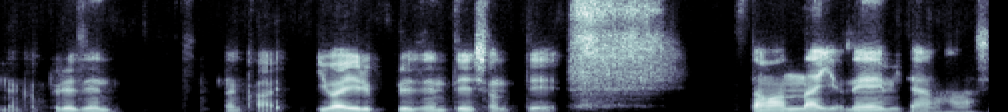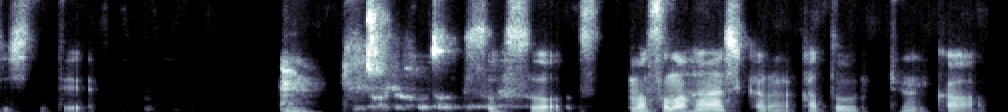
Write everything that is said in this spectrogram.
なんかプレゼン、なんか、いわゆるプレゼンテーションって伝わんないよね、みたいな話してて。なるほどね。そうそう。まあその話から加藤ってなんか、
